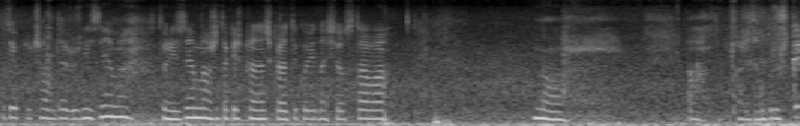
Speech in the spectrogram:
Tutaj patrzyłam, też już nic nie ma, tu nic nie ma, że takie szklaneczka, ale tylko jedna się ostała. No. A, pokażę tą gruszkę.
